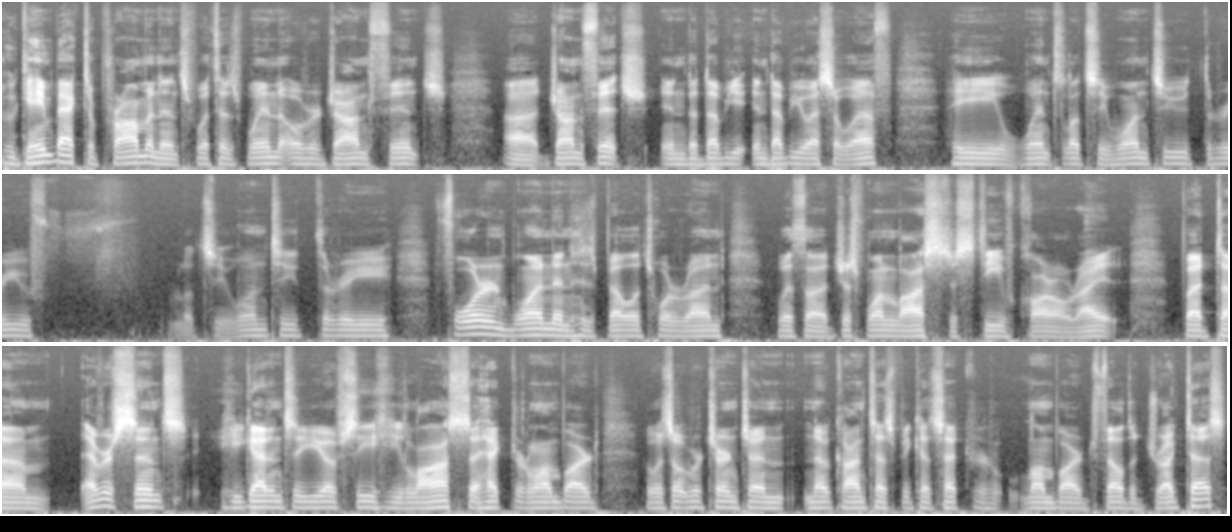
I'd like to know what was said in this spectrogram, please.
who came back to prominence with his win over John Finch, uh, John Fitch in the W in WSOF. He went, let's see, one, two, three, let's see, one, two, three, four and one in his Bellator run, with uh, just one loss to Steve Carl, right? But um, ever since he got into the UFC, he lost to Hector Lombard. It was overturned to no contest because Hector Lombard failed a drug test.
